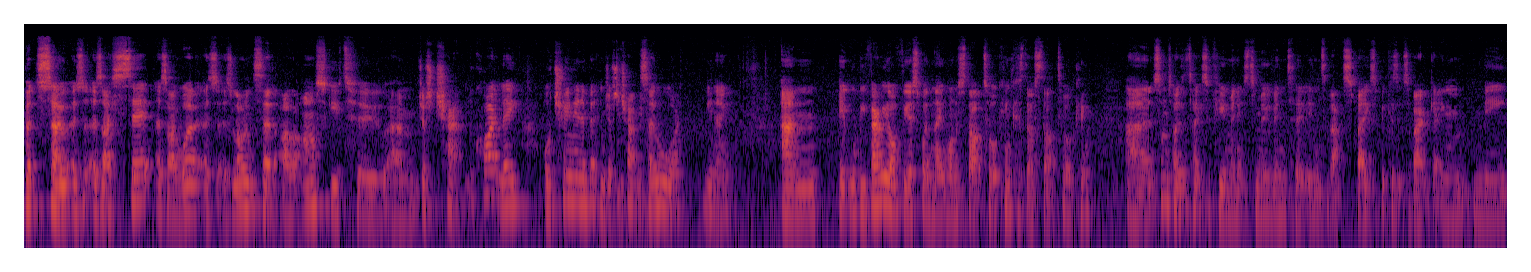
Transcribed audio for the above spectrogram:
But so as, as I sit, as I work, as, as Lawrence said, I'll ask you to um, just chat quietly or tune in a bit and just chat and say, oh, I, you know, um, it will be very obvious when they want to start talking because they'll start talking. Uh, sometimes it takes a few minutes to move into into that space because it's about getting me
